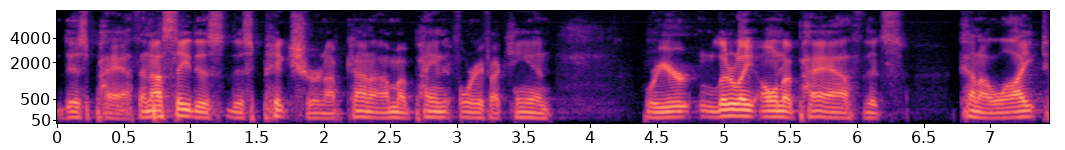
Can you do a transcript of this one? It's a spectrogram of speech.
this path. And I see this this picture, and I'm kind of I'm gonna paint it for you if I can, where you're literally on a path that's kind of light,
